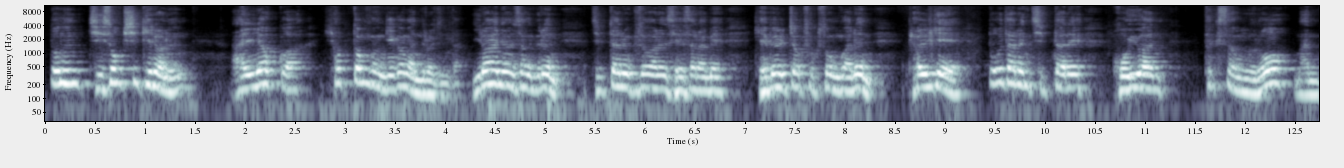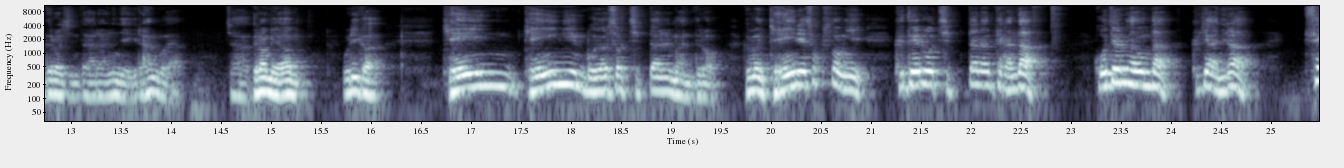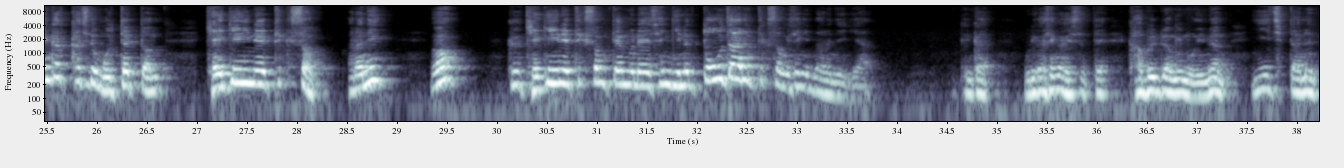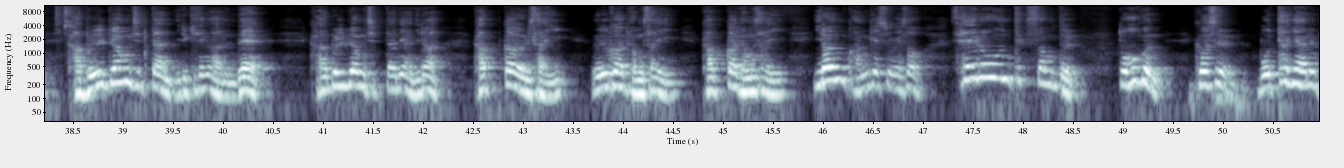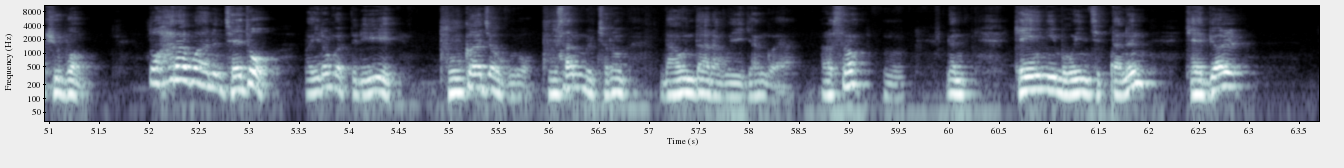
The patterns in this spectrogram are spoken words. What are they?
또는 지속시키려는 알력과 협동 관계가 만들어진다. 이러한 현상들은 집단을 구성하는 세 사람의 개별적 속성과는 별개의 또 다른 집단의 고유한 특성으로 만들어진다라는 얘기를 한 거야. 자, 그러면 우리가 개인 개인이 모여서 집단을 만들어. 그러면 개인의 속성이 그대로 집단한테 간다. 그대로 나온다. 그게 아니라 생각하지도 못했던 개개인의 특성. 알았니? 어? 그 개개인의 특성 때문에 생기는 또 다른 특성이 생긴다는 얘기야. 그러니까 우리가 생각했을 때 갑을병이 모이면 이 집단은 갑을병 집단 이렇게 생각하는데 갑을병 집단이 아니라 갑과 을 사이, 을과 병 사이, 갑과 병 사이 이런 관계 속에서 새로운 특성들 또 혹은 그것을 못하게 하는 규범 또 하라고 하는 제도 뭐 이런 것들이 부가적으로 부산물처럼 나온다라고 얘기한 거야. 알았어? 음. 그러니까 개인이 모인 집단은 개별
